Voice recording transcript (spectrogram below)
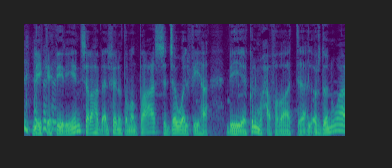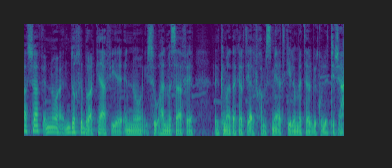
لكثيرين. شراها ب 2018 تجول فيها بكل محافظات الأردن وشاف أنه عنده خبرة كافية أنه يسوق هالمسافة كما ذكرتي 1500 كيلومتر بكل اتجاه.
